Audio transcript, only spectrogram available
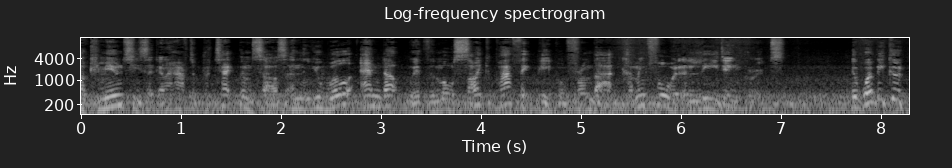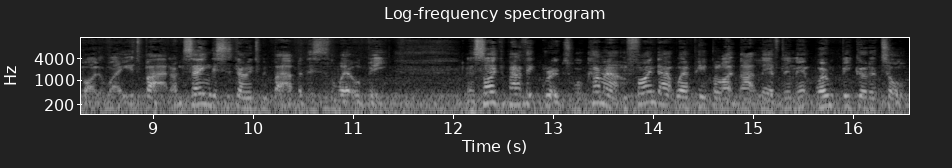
are communities are going to have to protect themselves and you will end up with the more psychopathic people from that coming forward and leading groups. It won't be good, by the way, it's bad. I'm saying this is going to be bad, but this is the way it will be. And psychopathic groups will come out and find out where people like that lived and it won't be good at all.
